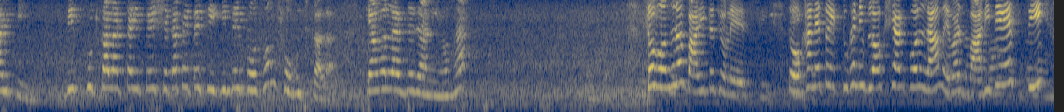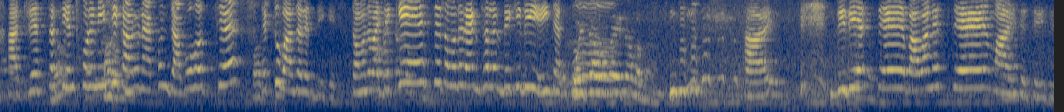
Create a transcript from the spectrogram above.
আর কি? বিস্কুট কালার টাইপের সেটা পেতেছি, কিন্তু এই প্রথম সবুজ কালার। কেমন লাগছে জানিও হ্যাঁ? তো। বন্ধুরা বাড়িতে চলে এসেছি। তো ওখানে তো একটুখানি ব্লগ শেয়ার করলাম এবার বাড়িতে এসেছি আর ড্রেসটা চেঞ্জ করে নিয়েছি কারণ এখন যাব হচ্ছে একটু বাজারের দিকে। তো আমাদের বাড়িতে কে এসছে তোমাদের এক ঝলক দেখিয়ে দিই? এই দেখো। হাই। দিদি এসছে বাবান এসছে মা এসেছে এই যে।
